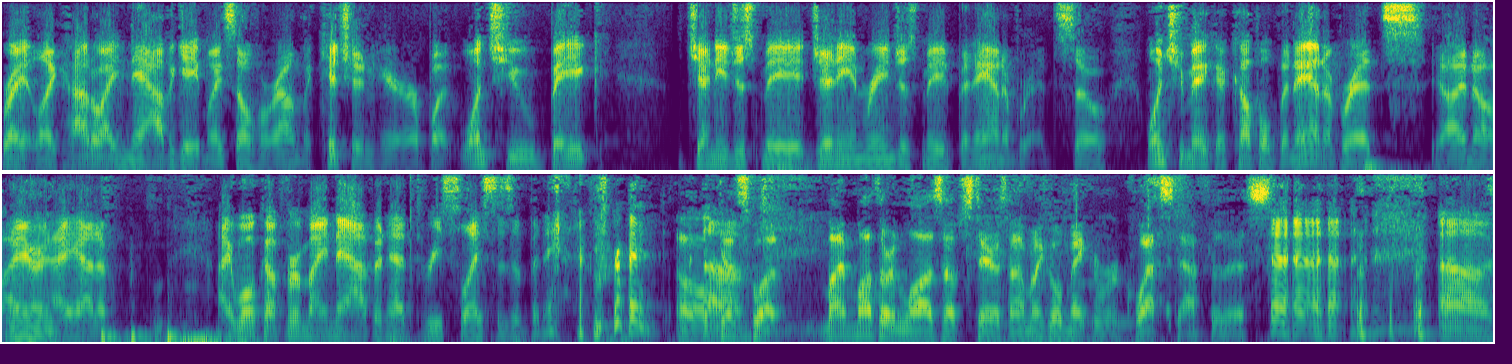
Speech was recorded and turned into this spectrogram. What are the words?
right? Like, how do I navigate myself around the kitchen here? But once you bake, Jenny just made Jenny and Rain just made banana bread. So once you make a couple banana breads, yeah, I know. Mm-hmm. I I had a I woke up from my nap and had three slices of banana bread. Oh, um, guess what? My mother-in-law's upstairs, and I'm going to go make a request after this. uh,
